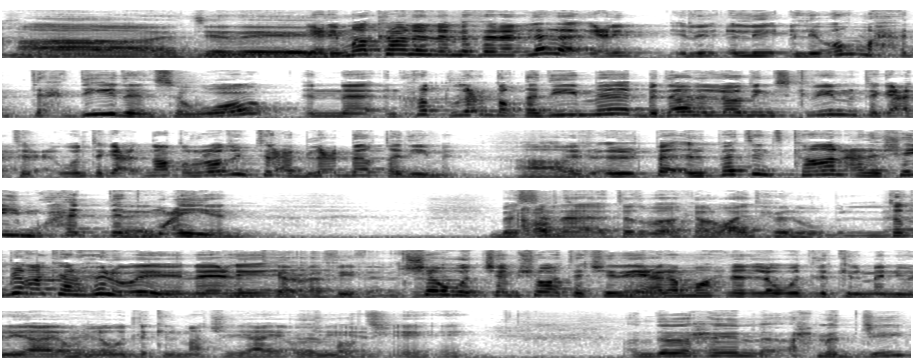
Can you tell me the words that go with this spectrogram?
ها كذي. يعني ما كان إنه مثلا لا لا يعني اللي اللي هم حد تحديدا سووه إنه نحط لعبة قديمة بدال ال loading screen وأنت قاعد تلعب وأنت قاعد ناطر ال loading تلعب لعبة قديمة. آه، ال patent كان على شيء محدد إيه. معين. بس عرفت؟ أنا تطبيقه كان وايد حلو بال تطبيقه كان حلو إيه انه يعني نتكلم عن فيفا مثلاً. تشوت كم شوتة كذي إيه. على ما إحنا نلود لك المنيو الجاي أو نلود لك الماتش الجاي أو إيه، شيء يعني الماتش. إيه إيه. عندنا الحين أحمد جي.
